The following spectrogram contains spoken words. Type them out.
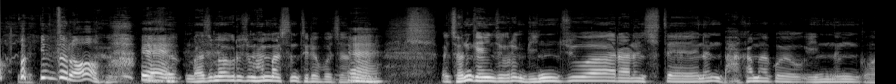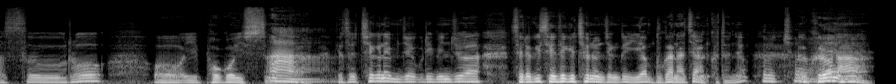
힘들어. 예. 그래서 마지막으로 좀 한 말씀 드려보자면 저는 개인적으로 민주화라는 시대는 마감하고 있는 것으로 어, 이 보고 있습니다. 아. 그래서 최근에 이제 우리 민주화 세력의 세대 교체 논쟁도 이와 무관하지 않거든요. 그렇죠. 어, 그러나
